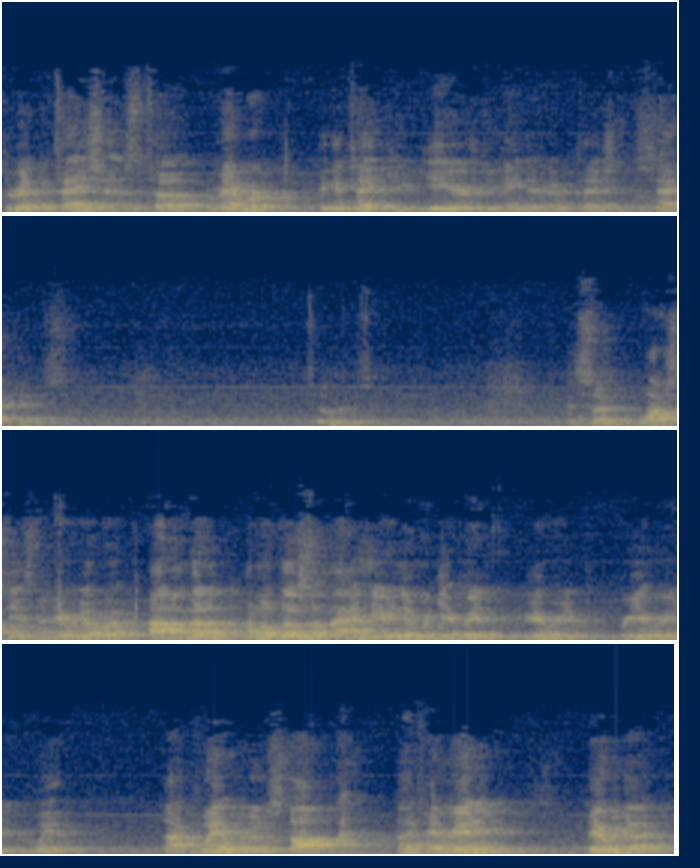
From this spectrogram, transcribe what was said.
to reputations, to, remember, it can take you years to gain that reputation, seconds to lose it. And so, watch this. Now, here we go. I, am gonna, I'm gonna throw something out here, and then we're getting ready, we're getting ready, we're ready to quit. Not quit. We're gonna stop. Okay, ready? Here we go.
